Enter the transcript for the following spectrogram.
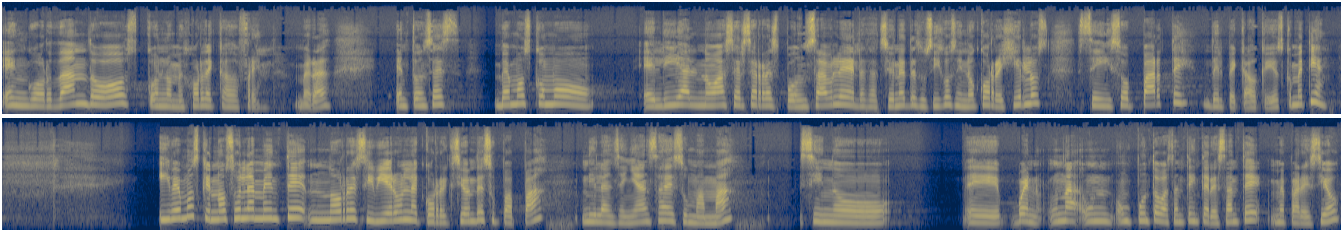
Engordándoos con lo mejor de cada ofrenda, ¿verdad? Entonces, vemos cómo Elí, al no hacerse responsable de las acciones de sus hijos y no corregirlos, se hizo parte del pecado que ellos cometían. Y vemos que no solamente no recibieron la corrección de su papá ni la enseñanza de su mamá, sino eh, bueno, un, punto bastante interesante me pareció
